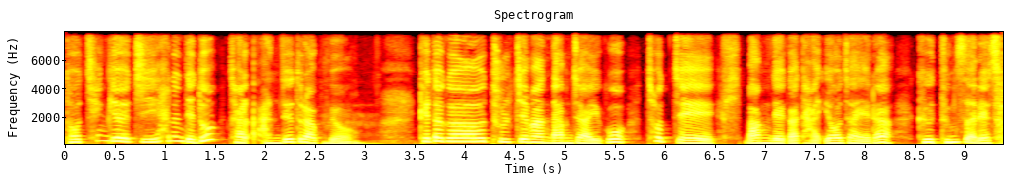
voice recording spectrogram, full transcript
더 챙겨야지 하는데도 잘 안 되더라고요. 음. 게다가 둘째만 남자아이고 첫째 막내가 다 여자애라 그 등살에서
